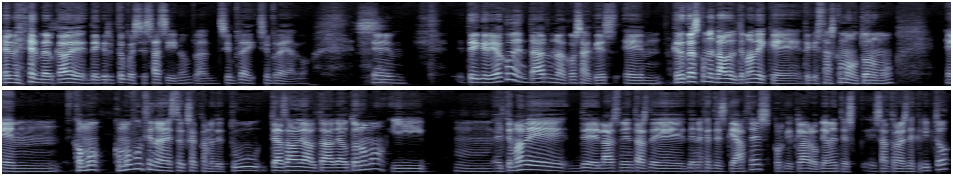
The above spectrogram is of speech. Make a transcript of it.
el, el mercado de, de, cripto pues es así, ¿no? En plan, siempre hay, siempre hay algo. Eh, te quería comentar una cosa, que es, eh, creo que has comentado el tema de que, de que estás como autónomo. Eh, ¿cómo, ¿Cómo funciona esto exactamente? Tú te has dado de alta de autónomo y Mm, el tema de, las ventas de, NFTs que haces, porque claro, obviamente es, a través de cripto,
